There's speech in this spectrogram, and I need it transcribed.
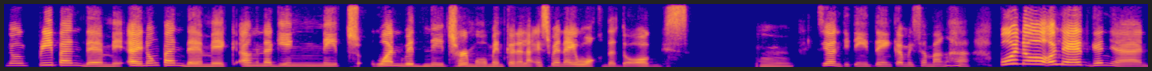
nung pre-pandemic, ay, nung pandemic, ang naging nature, one with nature moment ko na lang is when I walk the dogs. Mm. So yun, titingin kami sa mga puno ulit, ganyan.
